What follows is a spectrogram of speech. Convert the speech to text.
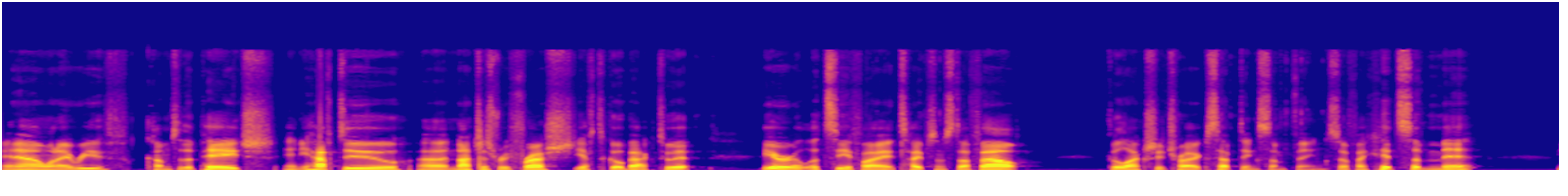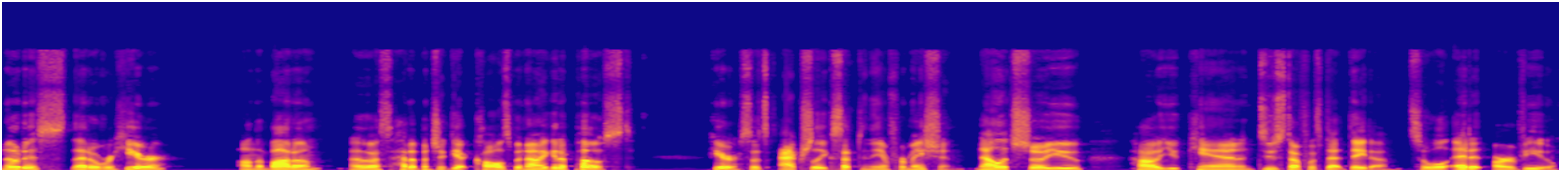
And now when I re come to the page, and you have to uh, not just refresh, you have to go back to it. Here, let's see if I type some stuff out, it'll actually try accepting something. So if I hit submit, notice that over here on the bottom, I had a bunch of get calls, but now I get a post here. So it's actually accepting the information. Now let's show you how you can do stuff with that data. So we'll edit our view.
